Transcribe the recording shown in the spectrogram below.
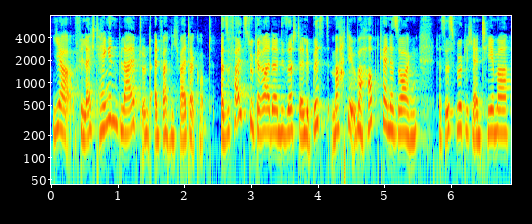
ja, vielleicht hängen bleibt und einfach nicht weiterkommt. Also falls du gerade an dieser Stelle bist, mach dir überhaupt keine Sorgen. Das ist wirklich ein Thema,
